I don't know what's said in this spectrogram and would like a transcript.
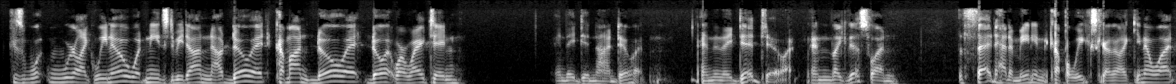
because we're like we know what needs to be done now. Do it, come on, do it, do it. We're waiting, and they did not do it, and then they did do it, and like this one, the Fed had a meeting a couple weeks ago. They're like, you know what,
